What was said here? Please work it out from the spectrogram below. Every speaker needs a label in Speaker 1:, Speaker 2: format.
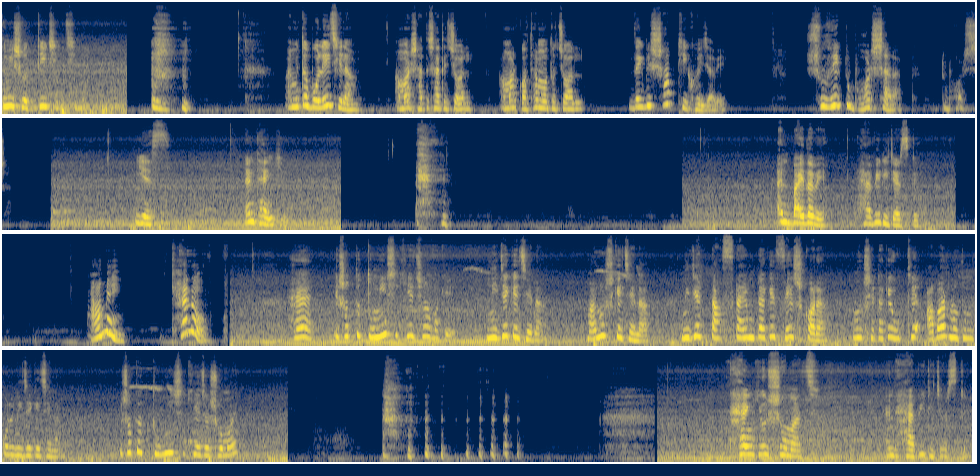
Speaker 1: তুমি সত্যিই ঠিক ছিলে। আমি তো বলেইছিলাম আমার সাথে সাথে চল, আমার কথা মতো চল, দেখবি সব ঠিক হয়ে যাবে। শুধু একটু ভরসা রাখ, একটু ভরসা। Yes and thank you and by the way happy teachers day আমি কেন? হ্যাঁ এসব তো তুমিই শিখিয়েছো আমাকে। নিজেকে চেনা মানুষকে চেনা নিজের টাফ টাইমটাকে ফেস করা এবং সেটাকে উতরে আবার নতুন করে নিজেকে চেনা। এসব তো তুমিই শিখিয়েছো সময়। Thank you so much and happy teachers day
